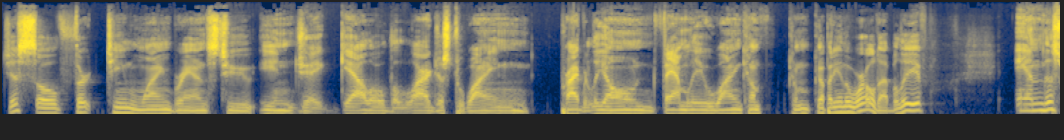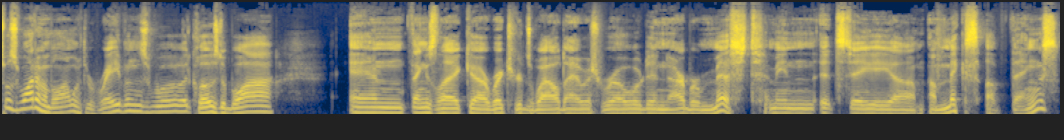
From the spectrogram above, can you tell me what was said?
just sold 13 wine brands to Ian J. Gallo, the largest wine privately owned family wine com- com- company in the world, I believe. And this was one of them, along with Ravenswood, Clos du Bois, and things like uh, Richard's Wild Irish Rose and Arbor Mist. I mean, it's a uh, a mix of things.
